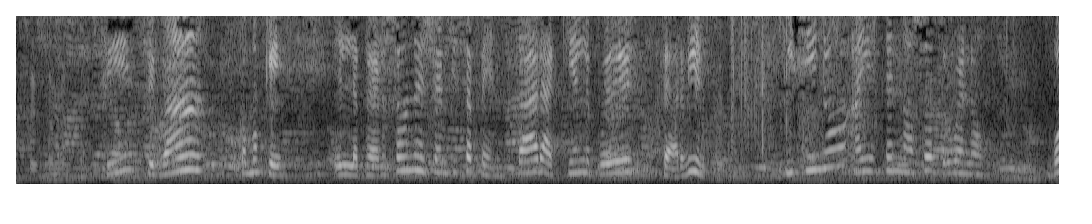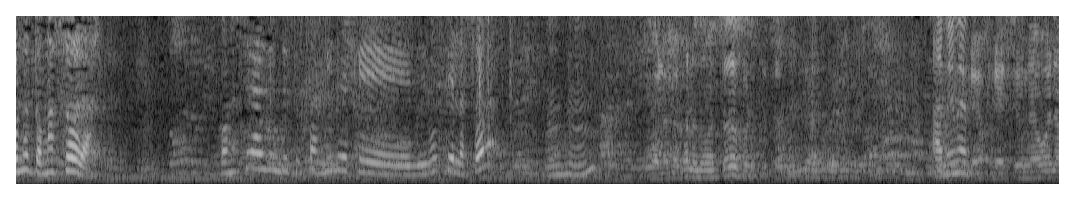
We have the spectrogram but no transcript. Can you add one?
Exactamente. ¿sí? Se va como que la persona ya empieza a pensar a quién le puede servir. Y si no, ahí está en nosotros, bueno, vos no tomás soda. ¿Conoces a alguien de tu familia que le guste la soda? O a lo mejor no tomo soda porque A mí me le ofrece una buena,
